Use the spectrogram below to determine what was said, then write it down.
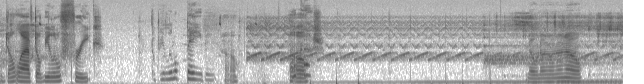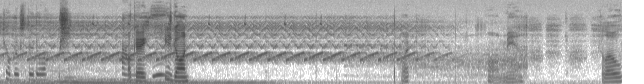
Oh, Don't laugh. Don't be a little freak. Don't be a little baby. Uh oh. Uh Oh. No, no, no, no, no. He'll burst the door. Okay, he's gone. What? Oh man. Hello?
